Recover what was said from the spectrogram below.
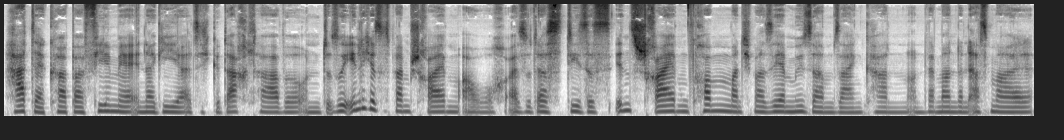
hat der Körper viel mehr Energie, als ich gedacht habe. Und so ähnlich ist es beim Schreiben auch. Also, dass dieses ins Schreiben kommen manchmal sehr mühsam sein kann. Und wenn man dann erstmal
